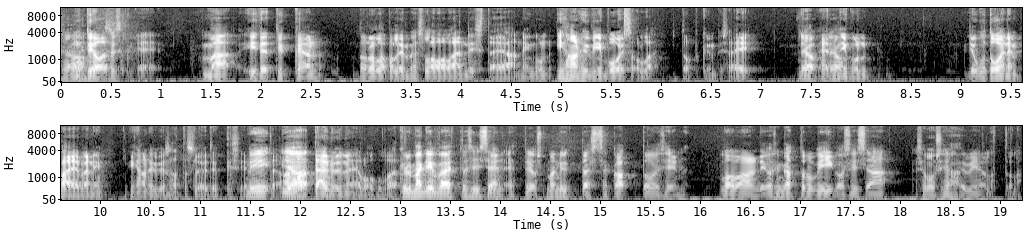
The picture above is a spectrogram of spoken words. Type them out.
Joo. Mutta joo, siis eh, mä itse tykkään todella paljon myös La La Landista ja niin kun ihan hyvin voisi olla top 10. Ei, Joo, et joo. niin kun joku toinen päivä, niin ihan hyvin saattaisi löytyäkin sieltä. Niin, Niin, ja- aivan täydellinen elokuva. että- Kyllä mäkin väittäisin sen, että jos mä nyt tässä kattoisin La La Landia, olisin kattonut viikon sisään, se voisi ihan hyvin olla tuolla.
